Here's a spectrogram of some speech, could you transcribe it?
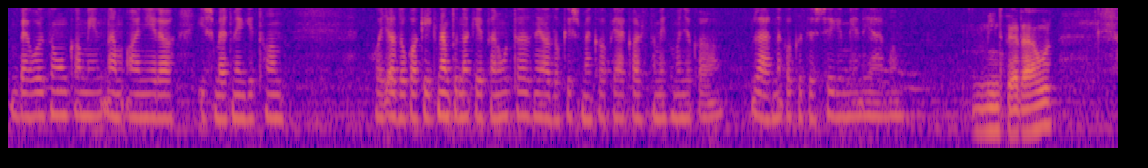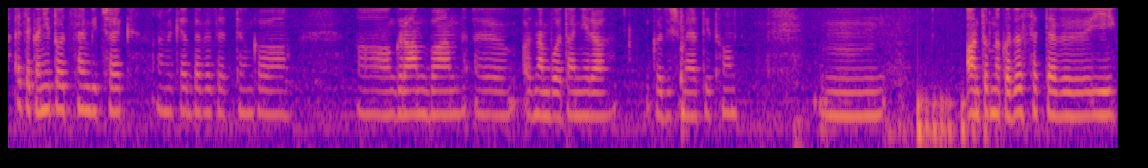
behozunk, ami nem annyira ismert még itthon, hogy azok, akik nem tudnak éppen utazni, azok is megkapják azt, amit mondjuk a, látnak a közösségi médiában. Mint például? Ezek a nyitott szendvicsek, amiket bevezettünk a, a Grandban, az nem volt annyira közismert itthon. Mm, Antoknak az összetevői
